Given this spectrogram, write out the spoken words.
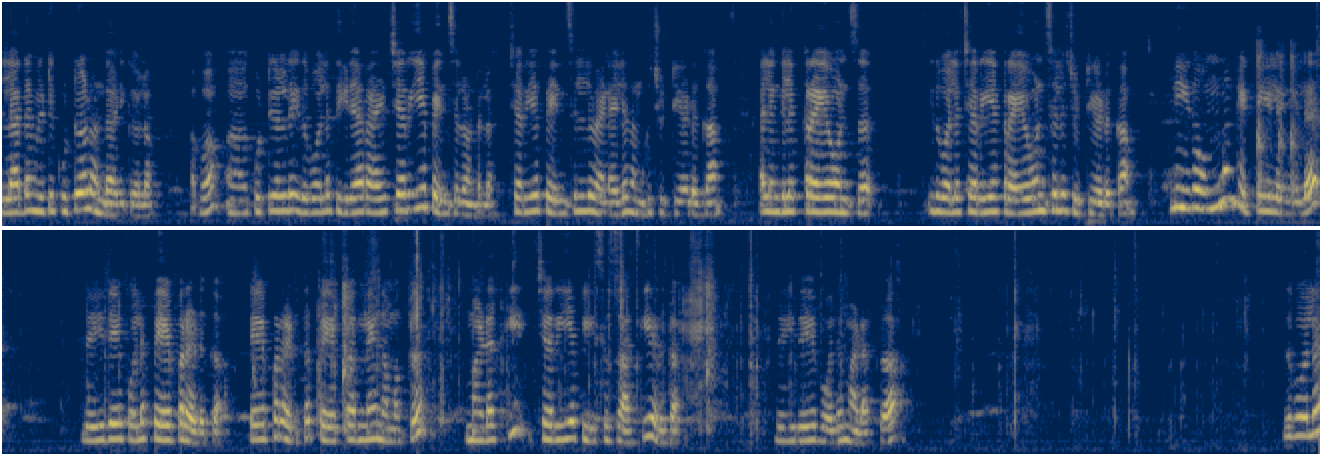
എല്ലാവരുടെയും വീട്ടിൽ കുട്ടികളുണ്ടായിരിക്കുമല്ലോ അപ്പോൾ കുട്ടികളുടെ ഇതുപോലെ തീരാറായ ചെറിയ പെൻസിലുണ്ടല്ലോ ചെറിയ പെൻസിലിൽ വേണേൽ നമുക്ക് ചുറ്റിയെടുക്കാം. അല്ലെങ്കിൽ ക്രയോൺസ് ഇതുപോലെ ചെറിയ ക്രയോൺസിൽ ചുറ്റിയെടുക്കാം. ഇനി ഇതൊന്നും കിട്ടിയില്ലെങ്കിൽ ഇതേപോലെ പേപ്പർ എടുക്കുക പേപ്പർ എടുത്ത് പേപ്പറിനെ നമുക്ക് മടക്കി ചെറിയ പീസസ് ആക്കി എടുക്കാം. ഇതേപോലെ മടക്കുക. ഇതുപോലെ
